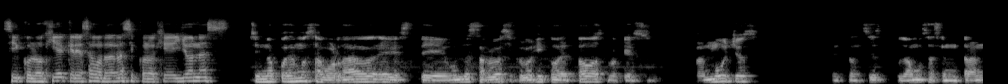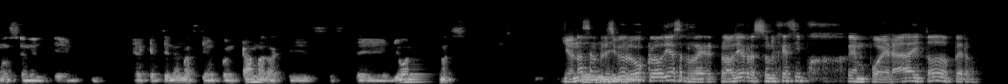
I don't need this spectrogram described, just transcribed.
psicología? ¿Querías abordar la psicología de Jonas? Si no podemos abordar este, un desarrollo psicológico de todos, porque son muchos, entonces pues vamos a centrarnos en el que, el que tiene más tiempo en cámara, que es este, Jonas. Jonas al Mm. principio, luego Claudia, Claudia resurge así empoderada y todo, pero...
